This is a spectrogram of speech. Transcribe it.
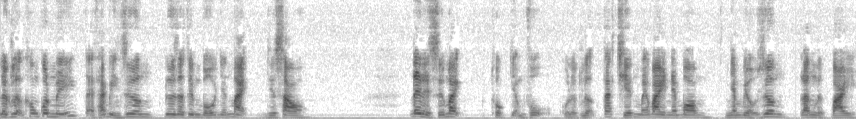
Lực lượng không quân Mỹ tại Thái Bình Dương đưa ra tuyên bố nhấn mạnh như sau. Đây là sứ mệnh thuộc nhiệm vụ của lực lượng tác chiến máy bay ném bom nhằm biểu dương năng lực bay,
